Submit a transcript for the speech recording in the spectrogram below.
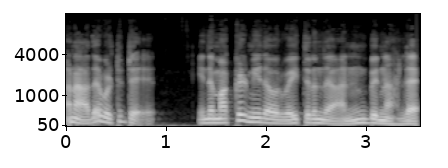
ஆனால் அதை விட்டுட்டு இந்த மக்கள் மீது அவர் வைத்திருந்த அன்பினால்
